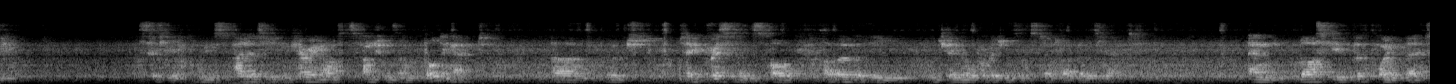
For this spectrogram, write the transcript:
the city and municipality in carrying out its functions under the Building Act, um, which take precedence of, over the, the general provisions of the State Liability Act. And lastly, the fifth point that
